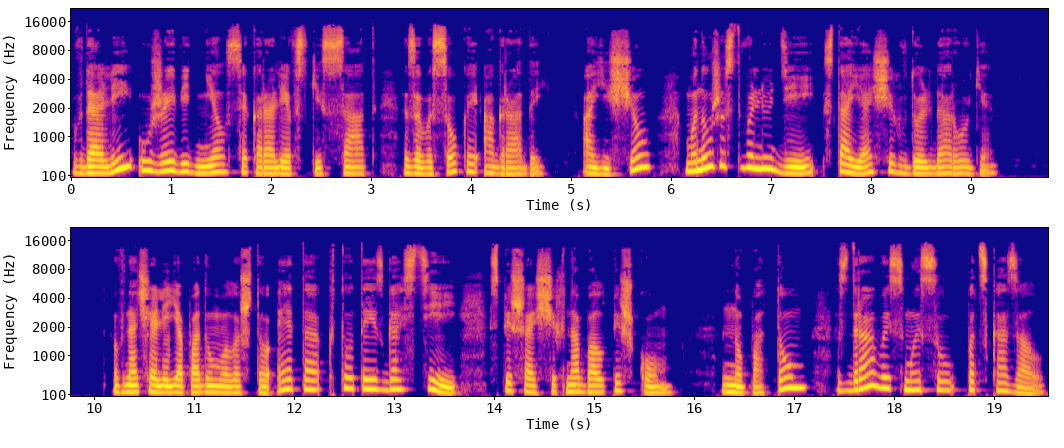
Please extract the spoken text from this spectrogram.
Вдали уже виднелся королевский сад за высокой оградой, а еще множество людей, стоящих вдоль дороги. Вначале я подумала, что это кто-то из гостей, спешащих на бал пешком. Но потом здравый смысл подсказал.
